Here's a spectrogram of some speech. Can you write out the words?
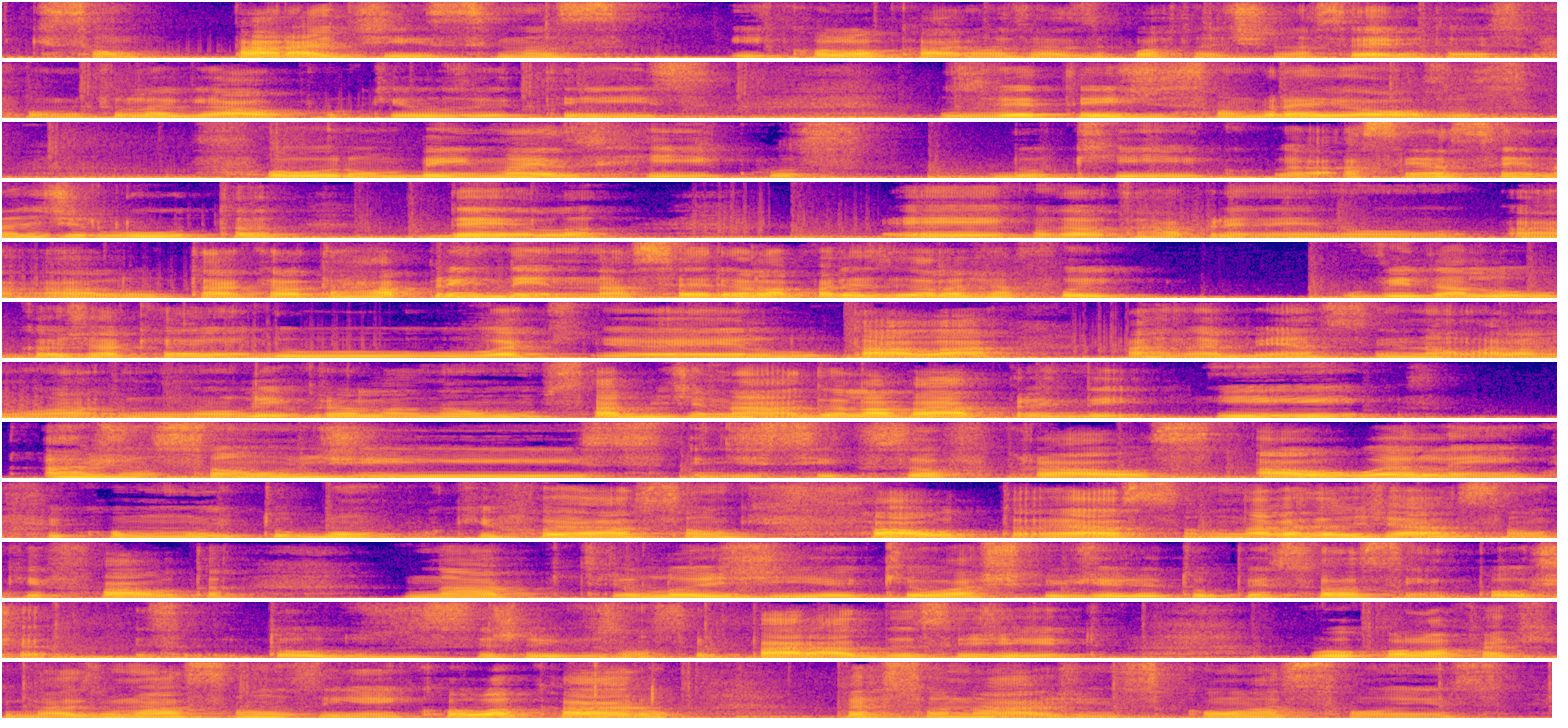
que são paradíssimas e colocaram as mais importantes na série. Então isso foi muito legal, porque os VTs, os VTs de Sombra Ossos foram bem mais ricos do que assim a cena de luta dela é, quando ela tava aprendendo a, a, lutar, que ela tava aprendendo. Na série ela parece ela já foi vida louca, já querendo é, lutar lá, mas não é bem assim não. Ela no, no livro ela não sabe de nada, ela vai aprender. E a junção de, de Six of Crows ao elenco ficou muito bom porque foi a ação que falta, é ação, na verdade é a ação que falta na trilogia, que eu acho que o diretor pensou assim, poxa, esse, todos esses livros vão ser parados desse jeito, vou colocar aqui mais uma açãozinha. E colocaram personagens com ações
